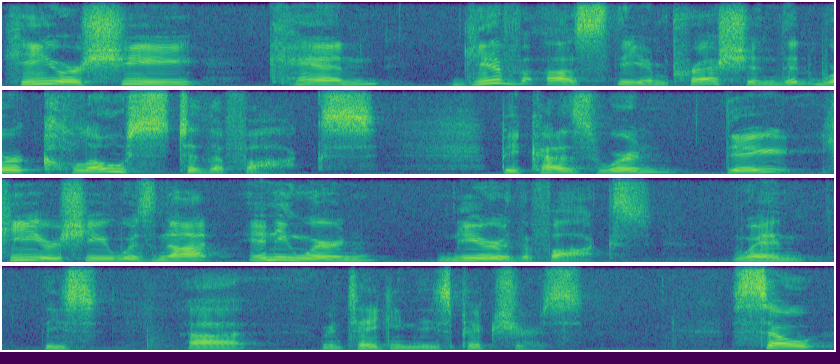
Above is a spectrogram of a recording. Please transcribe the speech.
he or she can give us the impression that we're close to the fox because we're, they, he or she was not anywhere near the fox when, these, uh, when taking these pictures. So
